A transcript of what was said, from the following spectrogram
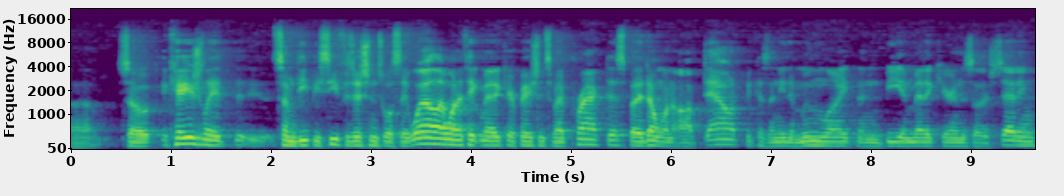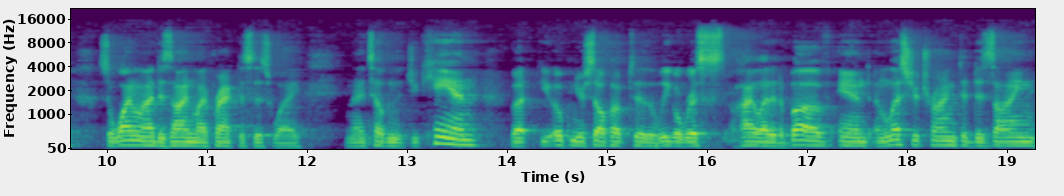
Uh, so occasionally, some DPC physicians will say, "Well, I want to take Medicare patients in my practice, but I don't want to opt out because I need to moonlight and be in Medicare in this other setting. So why don't I design my practice this way?" And I tell them that you can, but you open yourself up to the legal risks highlighted above, and unless you're trying to design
